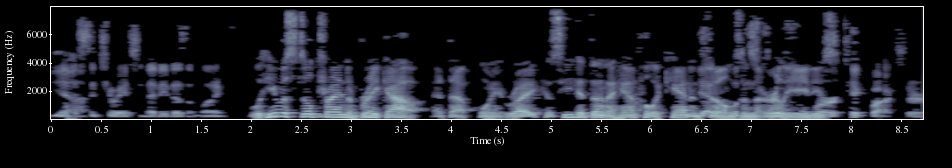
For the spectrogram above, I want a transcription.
yeah. a situation that he doesn't like. Well, he was still trying to break out at that point, right? Because he had done a handful of Cannon Yeah, films well, in this the is early before '80s. Kickboxer,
